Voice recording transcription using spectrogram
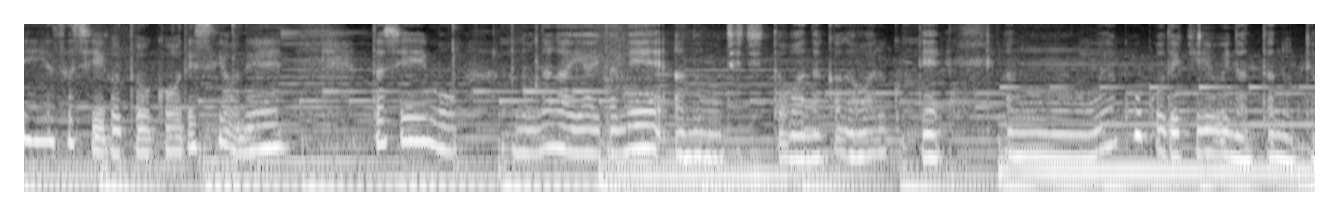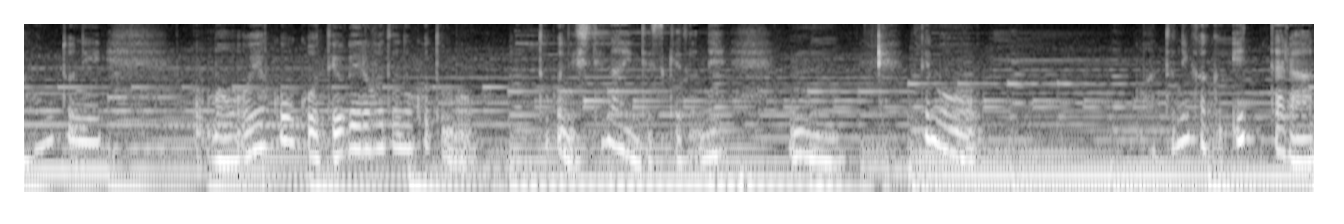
ね、優しいご投稿ですよね。私もあの長い間ねあの父とは仲が悪くてあの親孝行できるようになったのって本当にまあ、親孝行って呼べるほどのことも特にしてないんですけどね、うん、でも、まあ、とにかく行ったら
